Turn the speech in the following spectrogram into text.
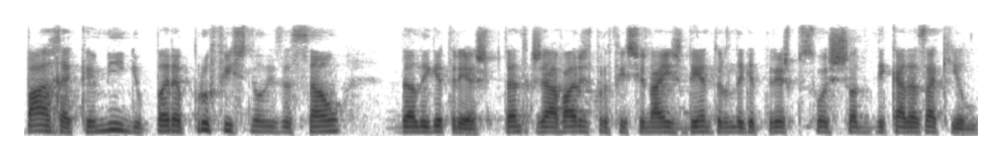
barra caminho para profissionalização da Liga 3. Portanto, que já há vários profissionais dentro da Liga 3, pessoas só dedicadas àquilo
